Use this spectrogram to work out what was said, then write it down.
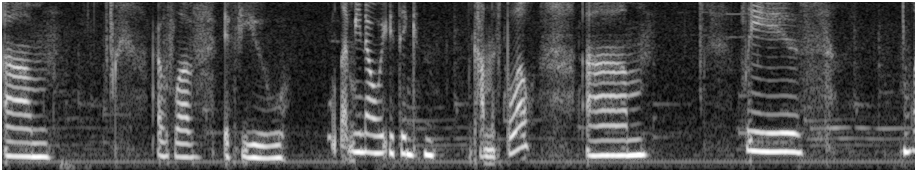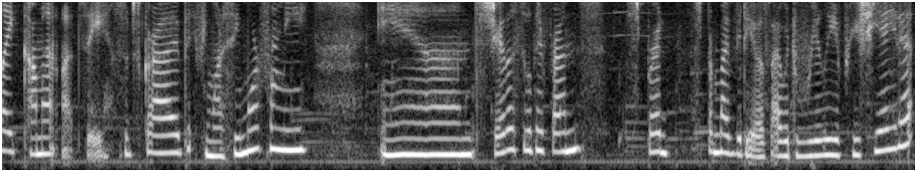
um, I would love if you let me know what you think in the comments below. Um, please like, comment, let's see, subscribe if you want to see more from me, and share this with your friends. Spread spread my videos. I would really appreciate it.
